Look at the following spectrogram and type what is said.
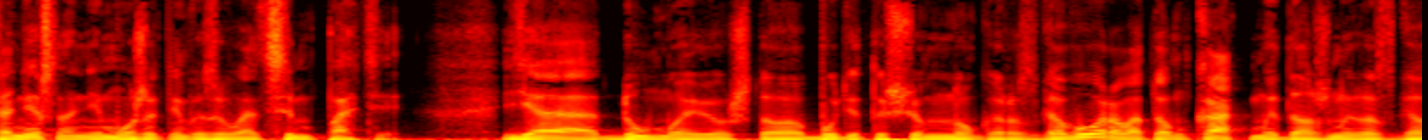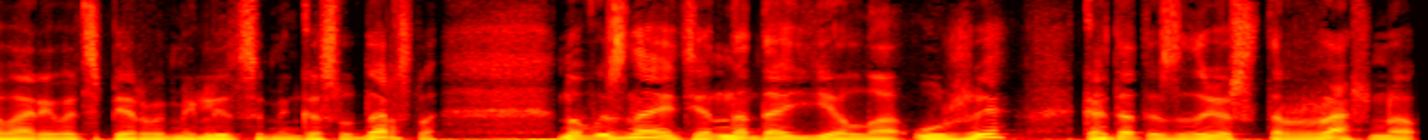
конечно, не может не вызывать симпатии. Я думаю, что будет еще много разговоров о том, как мы должны разговаривать с первыми лицами государства. Но вы знаете, надоело уже, когда ты задаешь страшно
